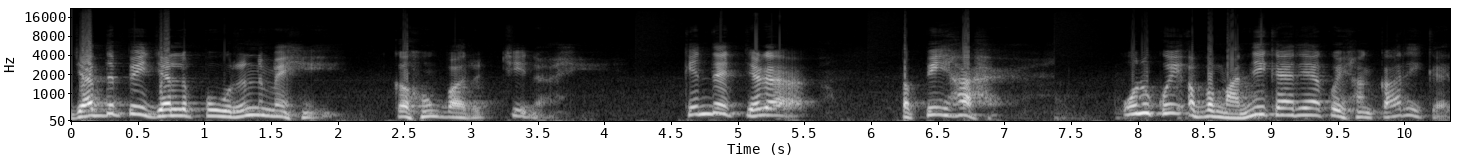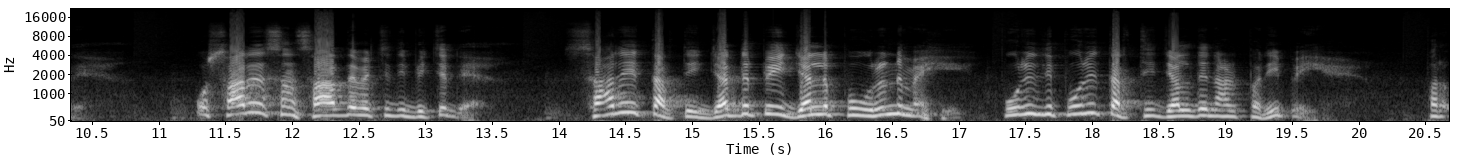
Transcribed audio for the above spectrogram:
ਜਦ ਪੀ ਜਲ ਪੂਰਨ ਮਹੀ ਕਹੂੰ ਬਰੁਚੀ ਨਹੀਂ। ਕਹਿੰਦੇ ਜਿਹੜਾ ਪਪੀਹਾ ਹੈ ਉਹਨੂੰ ਕੋਈ ਅਭਮਾਨੀ ਕਹਿ ਰਿਹਾ ਕੋਈ ਹੰਕਾਰੀ ਕਹਿ ਰਿਹਾ ਉਹ ਸਾਰੇ ਸੰਸਾਰ ਦੇ ਵਿੱਚ ਦੀ ਵਿਚਰ ਰਿਹਾ ਸਾਰੀ ਧਰਤੀ ਜਦ ਪੀ ਜਲ ਪੂਰਨ ਮਹੀ, ਪੂਰੀ ਦੀ ਪੂਰੀ ਧਰਤੀ ਜਲ ਦੇ ਨਾਲ ਭਰੀ ਪਈ ਹੈ। ਪਰ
